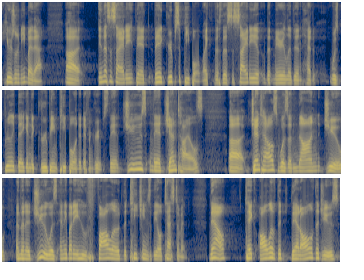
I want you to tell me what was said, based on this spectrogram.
Here's what I mean by that. Uh, in that society, they had, they had groups of people. Like the, the society that Mary lived in had was really big into grouping people into different groups. They had Jews and they had Gentiles. Uh, Gentiles was a non Jew, and then a Jew was anybody who followed the teachings of the Old Testament. Now, take all of the, they had all of the Jews,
